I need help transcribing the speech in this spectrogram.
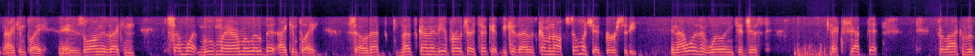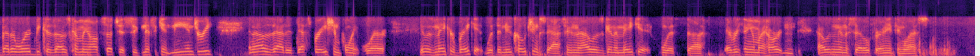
I can play as long as I can somewhat move my arm a little bit. I can play. So that's that's kind of the approach I took it because I was coming off so much adversity, and I wasn't willing to just accept it, for lack of a better word, because I was coming off such a significant knee injury, and I was at a desperation point where it was make or break it with the new coaching staff, and I was going to make it with uh, everything in my heart, and I wasn't going to settle for anything less.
